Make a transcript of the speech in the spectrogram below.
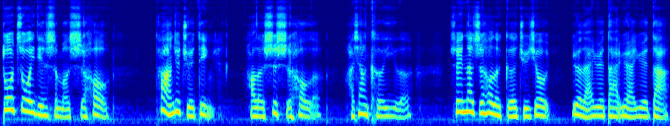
多做一点什么时候，她好像就决定好了，是时候了，好像可以了。所以那之后的格局就越来越大，越来越大。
